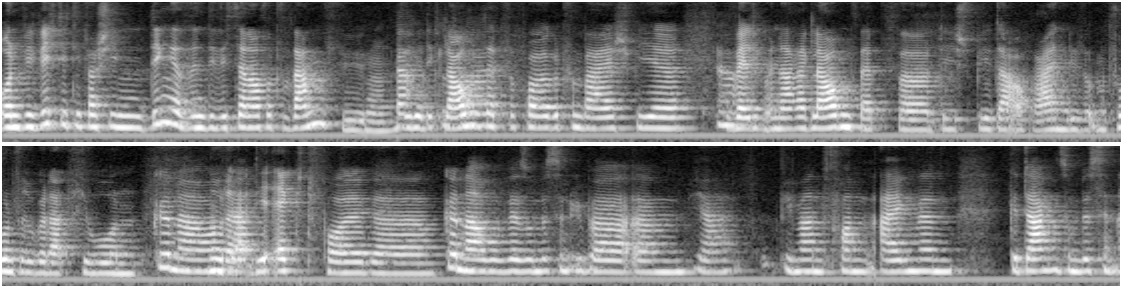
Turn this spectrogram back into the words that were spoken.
Und wie wichtig die verschiedenen Dinge sind, die sich dann auch so zusammenfügen. Ja, Wie die Glaubenssätze-Folge zum Beispiel, ja. Bewältigung innerer Glaubenssätze, die spielt da auch rein, diese Emotionsregulation. Genau. Oder ja. die Act-Folge. Genau, wo wir so ein bisschen über, ähm, ja, wie man von eigenen Gedanken so ein bisschen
